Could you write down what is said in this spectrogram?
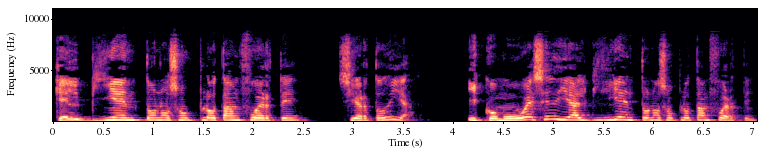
que el viento no sopló tan fuerte cierto día. Y como ese día el viento no sopló tan fuerte,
